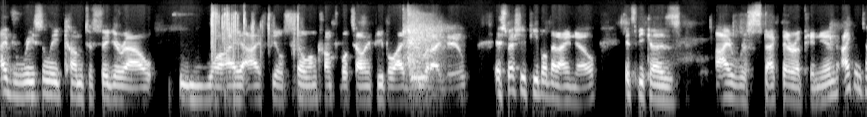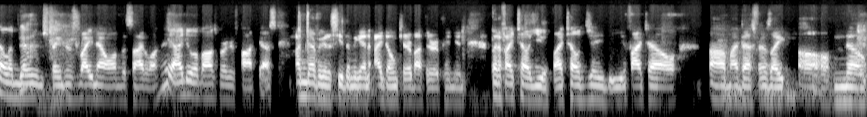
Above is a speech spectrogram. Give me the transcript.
I've recently come to figure out why I feel so uncomfortable telling people I do what I do, especially people that I know. It's because I respect their opinion. I can tell a million strangers right now on the sidewalk, hey, I do a Bob's Burgers podcast. I'm never going to see them again. I don't care about their opinion. But if I tell you, if I tell JB, if I tell uh, my best friends, like, oh no,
